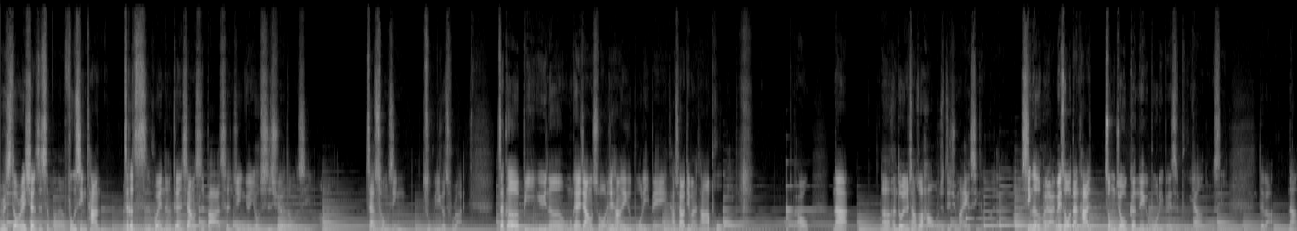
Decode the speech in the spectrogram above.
Restoration 是什么呢？复兴它这个词汇呢，更像是把曾经原有失去的东西啊，再重新组一个出来。这个比喻呢，我们可以这样说，就像一个玻璃杯，它摔到地板上，它破了。哦，那呃，很多人就想说，好，我就直接去买一个新的回来，啊，新的回来，没错，但它终究跟那个玻璃杯是不一样的东西，对吧？那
